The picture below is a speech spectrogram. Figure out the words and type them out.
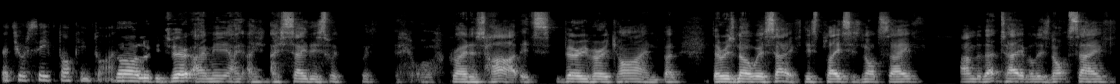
that you're safe talking to us. No, look, it's very. I mean, I I, I say this with with oh, greatest heart. It's very very kind, but there is nowhere safe. This place is not safe. Under that table is not safe.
